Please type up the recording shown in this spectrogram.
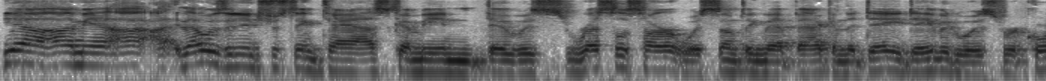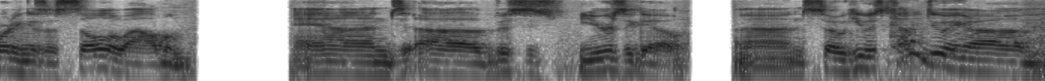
Yeah, I mean, I, I, that was an interesting task. I mean, there was Restless Heart was something that back in the day David was recording as a solo album, and uh, this is years ago, and so he was kind of doing a.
